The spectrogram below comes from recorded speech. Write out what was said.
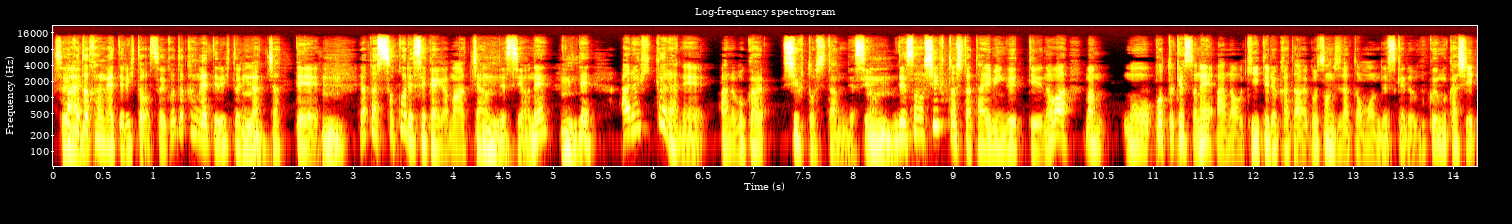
そういうことを考えてる人、そういうことを考えてる人になっちゃって、うん。やっぱりそこで世界が回っちゃうんですよね。うんで、ある日からね、あの、僕はシフトしたんですよ。うんで、そのシフトしたタイミングっていうのは、まあ、もう、ポッドキャストね、あの、聞いてる方はご存知だと思うんですけど、僕昔、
